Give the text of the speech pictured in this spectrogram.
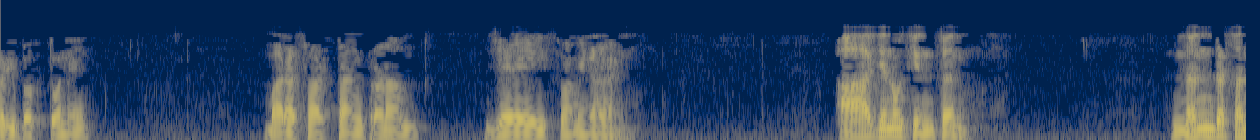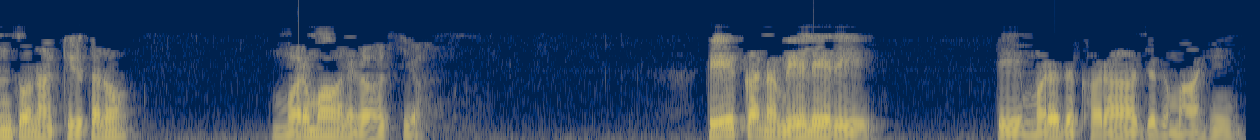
હરિભક્તોને મારા સાષ્ટાંગ પ્રણામ. જય સ્વામિનારાયણ. આજનું ચિંતન નંદ સંતોના કીર્તનો, મર્મ અને રહસ્ય તે કન મેલે રે, તે મરદ ખરા જગ માહી.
